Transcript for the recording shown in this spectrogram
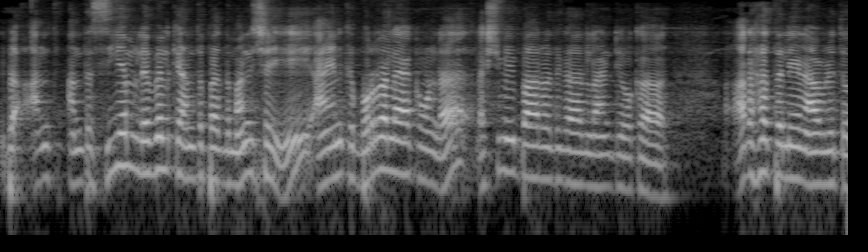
ఇప్పుడు అంత అంత సీఎం లెవెల్కి అంత పెద్ద మనిషి అయ్యి ఆయనకి బుర్ర లేకుండా లక్ష్మీపార్వతి గారు లాంటి ఒక అర్హత లేని ఆవిడతో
